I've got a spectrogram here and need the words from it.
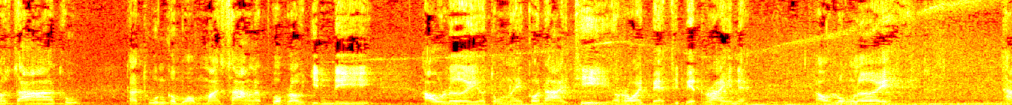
วสาธุถ้าทูลกระหม่อมมาสร้างแล้วพวกเรายินดี เอาเลยเอาตรงไหนก็ได้ที่ร้อยแปดสิบเอ็ดไร่เนี่ยเอาลงเลย ถ้า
